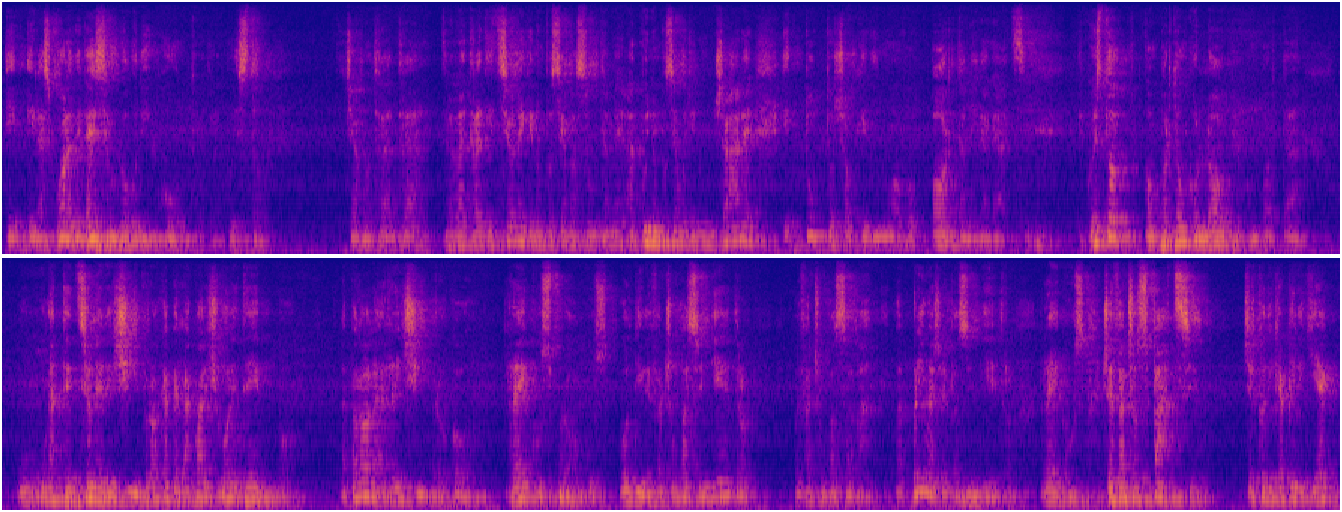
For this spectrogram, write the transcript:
e, e, la scuola deve essere un luogo di incontro tra questo, diciamo, tra, tra, tra la tradizione a cui non possiamo rinunciare e tutto ciò che di nuovo portano i ragazzi. E questo comporta un colloquio, comporta un'attenzione reciproca per la quale ci vuole tempo. La parola reciproco, recus procus, vuol dire faccio un passo indietro, poi faccio un passo avanti. Ma prima c'è il passo indietro, recus, cioè faccio spazio, cerco di capire chi è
